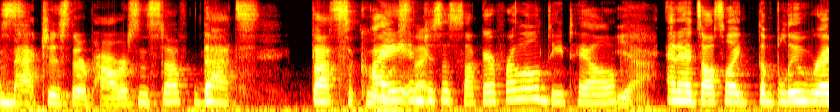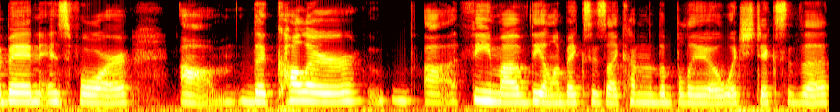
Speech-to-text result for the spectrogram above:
yes. matches their powers and stuff. That's that's the coolest. I am thing. just a sucker for a little detail. yeah. And it's also like the blue ribbon is for um, the color uh, theme of the Olympics is like kind of the blue, which sticks to the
